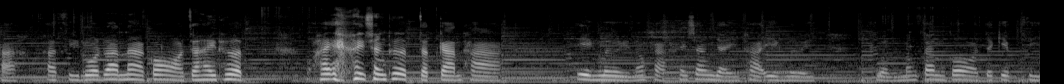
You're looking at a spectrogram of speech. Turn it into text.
ค่ะ ทาสีรั้วด้านหน้าก็จะให้เทิดให้ให้ช่างเทิดจัดการทาเองเลยเนาะค่ะ ให้ช่างใหญ่ทาเองเลย ส่วนน้องตั้นก็จะเก็บสี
